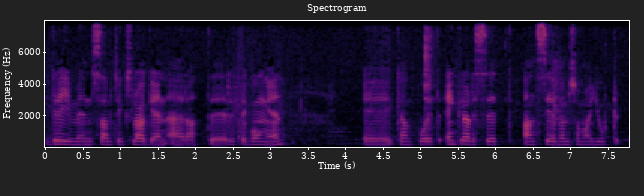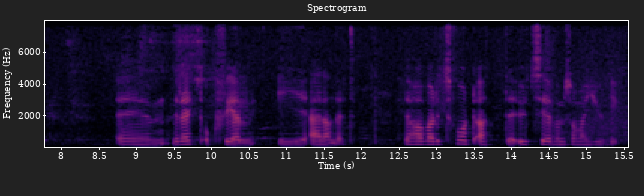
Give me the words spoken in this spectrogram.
grej med samtyckslagen är att eh, rättegången eh, kan på ett enklare sätt anse vem som har gjort eh, rätt och fel i ärendet. Det har varit svårt att eh, utse vem som har ljugit.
